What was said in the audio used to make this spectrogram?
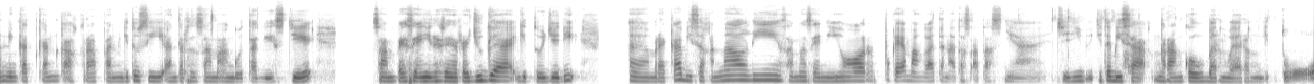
meningkatkan keakraban gitu sih antar sesama anggota GSJ, sampai senior-senior juga gitu. Jadi, eee, mereka bisa kenal nih sama senior, pokoknya sama angkatan atas-atasnya. Jadi kita bisa ngerangkul bareng-bareng gitu.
